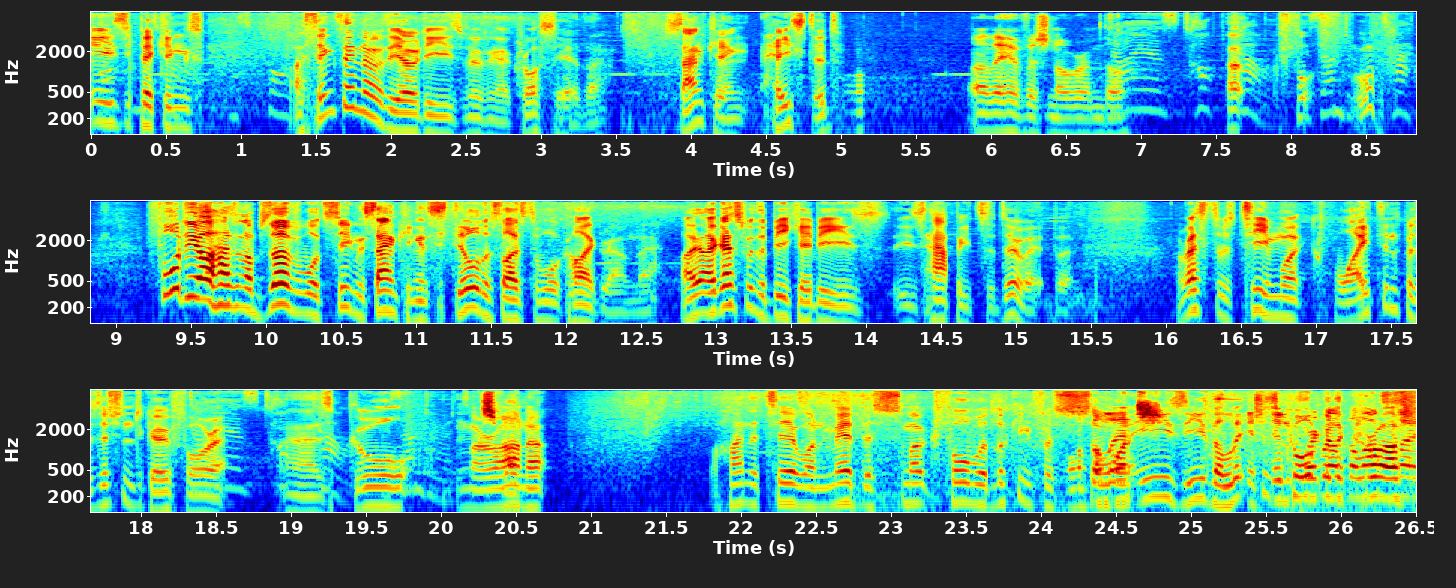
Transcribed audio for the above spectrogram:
easy pickings. I think they know the OD is moving across here though. Sand King, hasted. Oh, they have vision over him though. Dire's top Uh, tower fo- is under fo- attack. 4DR has an observer ward seeing the Sand King and still decides to walk high ground there. I, I guess with the BKB he's, he's happy to do it, but the rest of his team weren't quite in position to go for it. As Ghoul, is under attack. Mirana behind the tier 1 mid, the smoke forward looking for the someone Lich. easy. The Lich It is caught with a the crush.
